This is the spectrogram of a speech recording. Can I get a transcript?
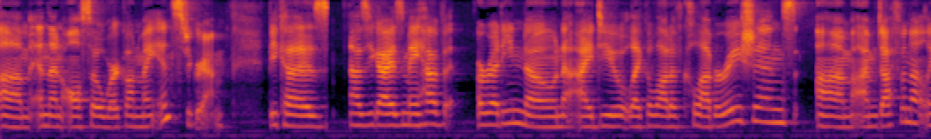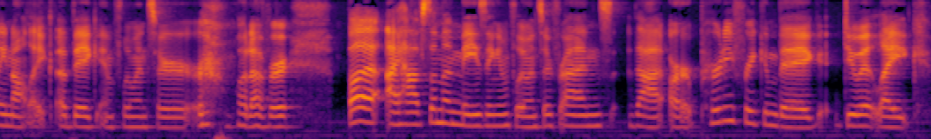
um, and then also work on my Instagram because, as you guys may have already known, I do like a lot of collaborations. Um, I'm definitely not like a big influencer or whatever, but I have some amazing influencer friends that are pretty freaking big, do it like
